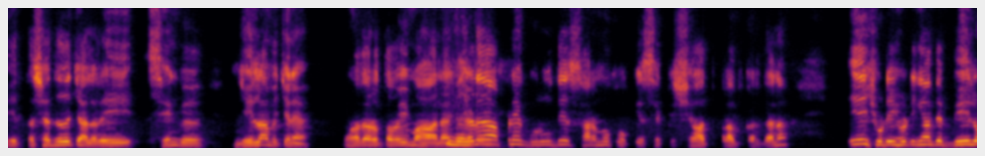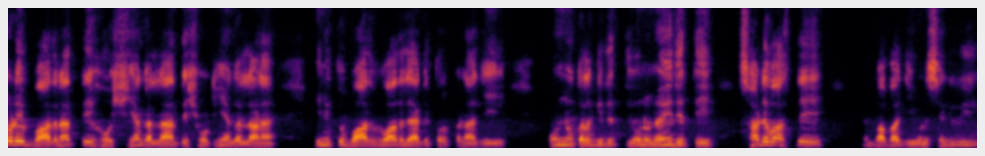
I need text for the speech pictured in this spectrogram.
ਇਹ ਤਸ਼ੱਦਦ ਚੱਲ ਰਹੇ ਸਿੰਘ ਜੇਲ੍ਹਾਂ ਵਿੱਚ ਨੇ ਉਹਨਾਂ ਦਾ ਰਤਬਾ ਵੀ ਮਹਾਨ ਹੈ। ਜਿਹੜਾ ਆਪਣੇ ਗੁਰੂ ਦੇ ਸਨਮੁਖ ਹੋ ਕੇ ਸਿੱਖ ਸ਼ਹਾਦਤ ਪ੍ਰਾਪਤ ਕਰਦਾ ਨਾ ਇਹ ਛੋਟੀਆਂ ਛੋਟੀਆਂ ਤੇ ਬੇਲੋੜੇ ਨਾਲ ਤੇ ਹੋਸ਼ੀਆਂ ਗੱਲਾਂ ਤੇ ਛੋਟੀਆਂ ਗੱਲਾਂ ਨਾਲ ਇਹਨੂੰ ਕੋਈ ਬਾਦ ਵਿਵਾਦ ਲੈ ਕੇ ਤੁਰ ਪੈਣਾ ਜੀ ਉਹਨੂੰ ਕਲਗੀ ਦਿੱਤੀ ਉਹਨੂੰ ਨਹੀਂ ਦਿੱਤੀ। ਸਾਡੇ ਵਾਸਤੇ ਬਾਬਾ ਜੀਵਨ ਸਿੰਘ ਵੀ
